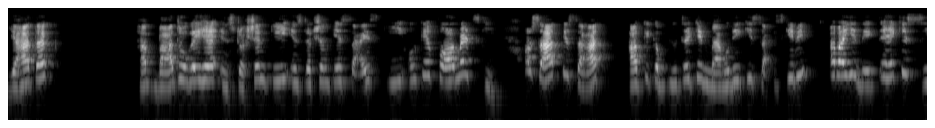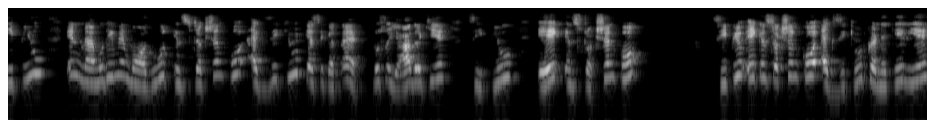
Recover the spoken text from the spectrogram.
यहाँ तक हम बात हो गई है इंस्ट्रक्शन की इंस्ट्रक्शन के साइज़ की, उनके फॉर्मेट्स की और साथ के साथ आपके कंप्यूटर के मेमोरी की साइज़ की भी। अब आइए देखते हैं कि सीपीयू इन मेमोरी में मौजूद इंस्ट्रक्शन को एग्जीक्यूट कैसे करता है। दोस्तों, याद रखिए सीपीयू एक इंस्ट्रक्शन को सीपीयू एक इंस्ट्रक्शन को एग्जीक्यूट करने के लिए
